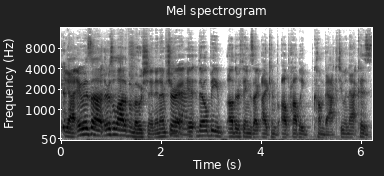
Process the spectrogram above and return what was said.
yeah, it was. Uh, there was a lot of emotion, and I'm sure Yeah. it, there'll be other things I, I can. I'll probably come back to in that because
